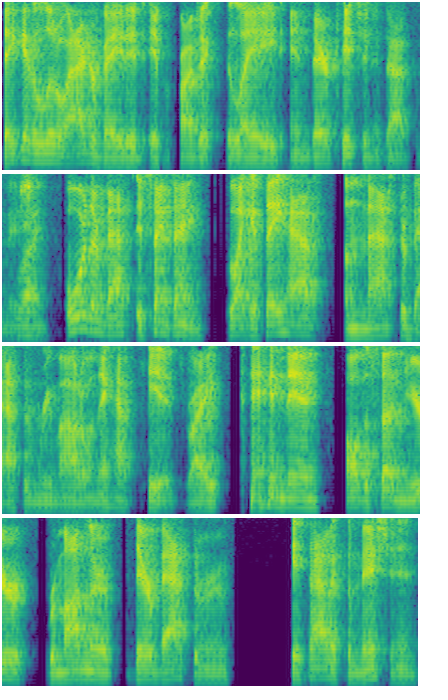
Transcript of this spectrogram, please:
they get a little aggravated if a project's delayed and their kitchen is out of commission right. or their bath. It's same thing. Like if they have a master bathroom remodel and they have kids, right? And then all of a sudden you're remodeling their bathroom, it's out of commission.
